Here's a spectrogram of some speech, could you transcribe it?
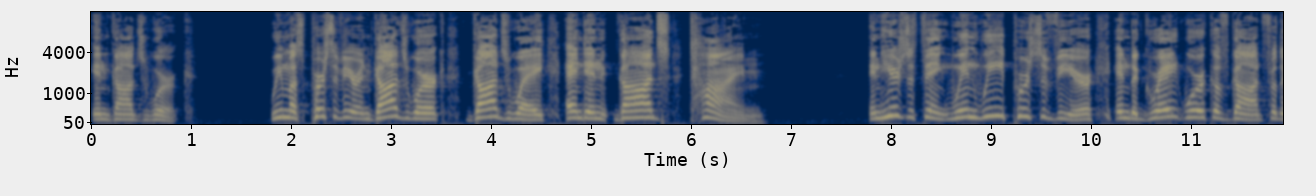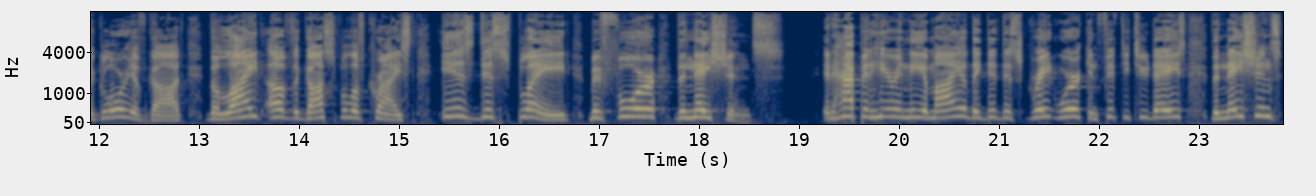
in God's work. We must persevere in God's work, God's way, and in God's time. And here's the thing when we persevere in the great work of God for the glory of God, the light of the gospel of Christ is displayed before the nations. It happened here in Nehemiah. They did this great work in 52 days. The nations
